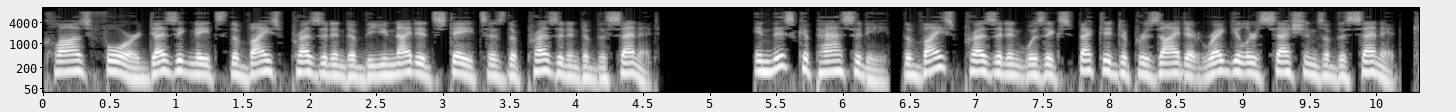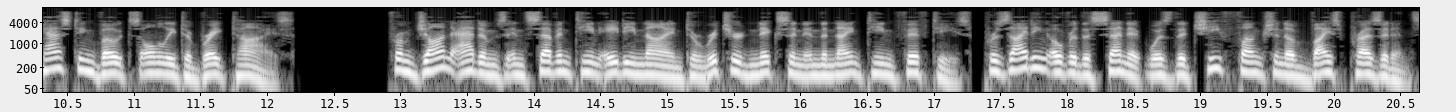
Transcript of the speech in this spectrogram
Clause 4 designates the Vice President of the United States as the President of the Senate. In this capacity, the Vice President was expected to preside at regular sessions of the Senate, casting votes only to break ties. From John Adams in 1789 to Richard Nixon in the 1950s, presiding over the Senate was the chief function of vice presidents,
